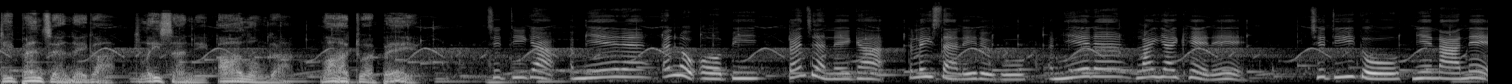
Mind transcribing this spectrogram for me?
ဒီပန်းစံတွေကလိမ့်စံဒီအားလုံးကငါအတွက်ပဲချစ်တီးကအမြဲတမ်းအဲ့လိုអော်ပြီးပန်းချံတွေကတလိမ့်ဆန်လေးတွေကို အမြဲတမ်းလိုက်ရိုက်ခဲ့တယ် ချစ်တီးကိုမြင်တာနဲ့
